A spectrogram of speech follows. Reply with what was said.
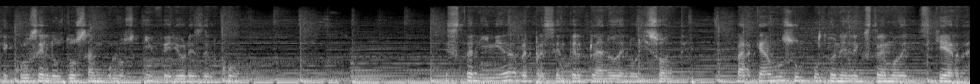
que cruce los dos ángulos inferiores del cubo. Esta línea representa el plano del horizonte. Marcamos un punto en el extremo de la izquierda.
